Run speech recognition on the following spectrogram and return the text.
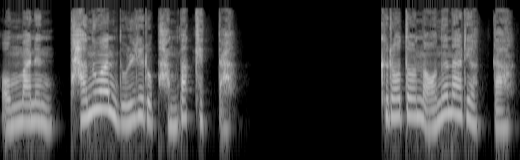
엄마는 단호한 논리로 반박했다. 그러던 어느 날이었다.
